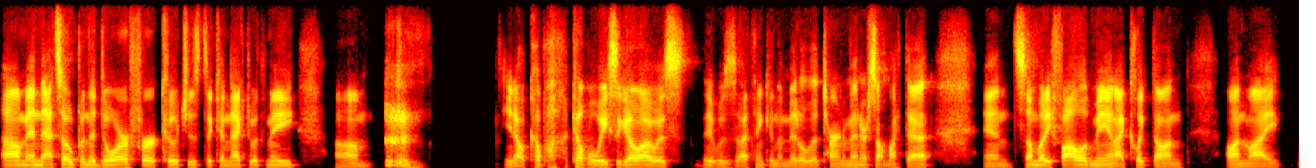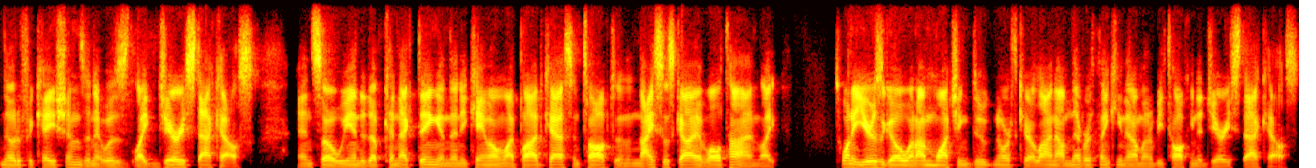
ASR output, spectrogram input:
um, and that's opened the door for coaches to connect with me. Um, you know, a couple a couple weeks ago, I was it was I think in the middle of the tournament or something like that, and somebody followed me, and I clicked on on my notifications, and it was like Jerry Stackhouse and so we ended up connecting and then he came on my podcast and talked and the nicest guy of all time. Like 20 years ago when I'm watching Duke, North Carolina, I'm never thinking that I'm going to be talking to Jerry Stackhouse.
